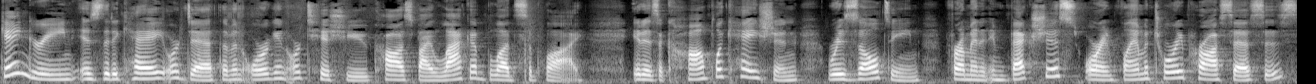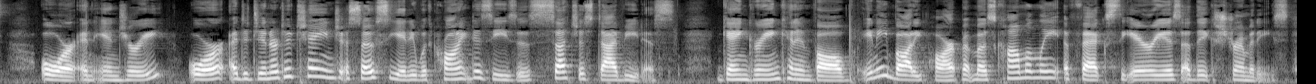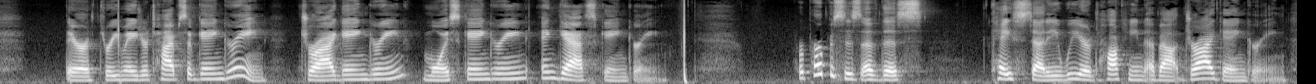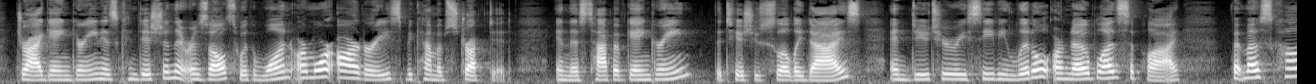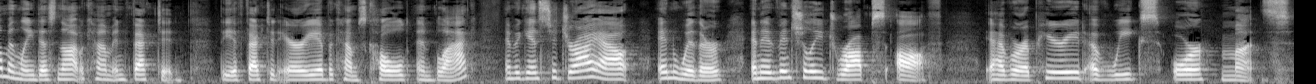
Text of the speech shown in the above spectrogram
Gangrene is the decay or death of an organ or tissue caused by lack of blood supply. It is a complication resulting from an infectious or inflammatory processes or an injury or a degenerative change associated with chronic diseases such as diabetes. Gangrene can involve any body part, but most commonly affects the areas of the extremities. There are three major types of gangrene dry gangrene, moist gangrene, and gas gangrene. For purposes of this case study, we are talking about dry gangrene. Dry gangrene is a condition that results with one or more arteries become obstructed. In this type of gangrene, the tissue slowly dies, and due to receiving little or no blood supply, but most commonly does not become infected. The affected area becomes cold and black and begins to dry out and wither and eventually drops off over a period of weeks or months.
